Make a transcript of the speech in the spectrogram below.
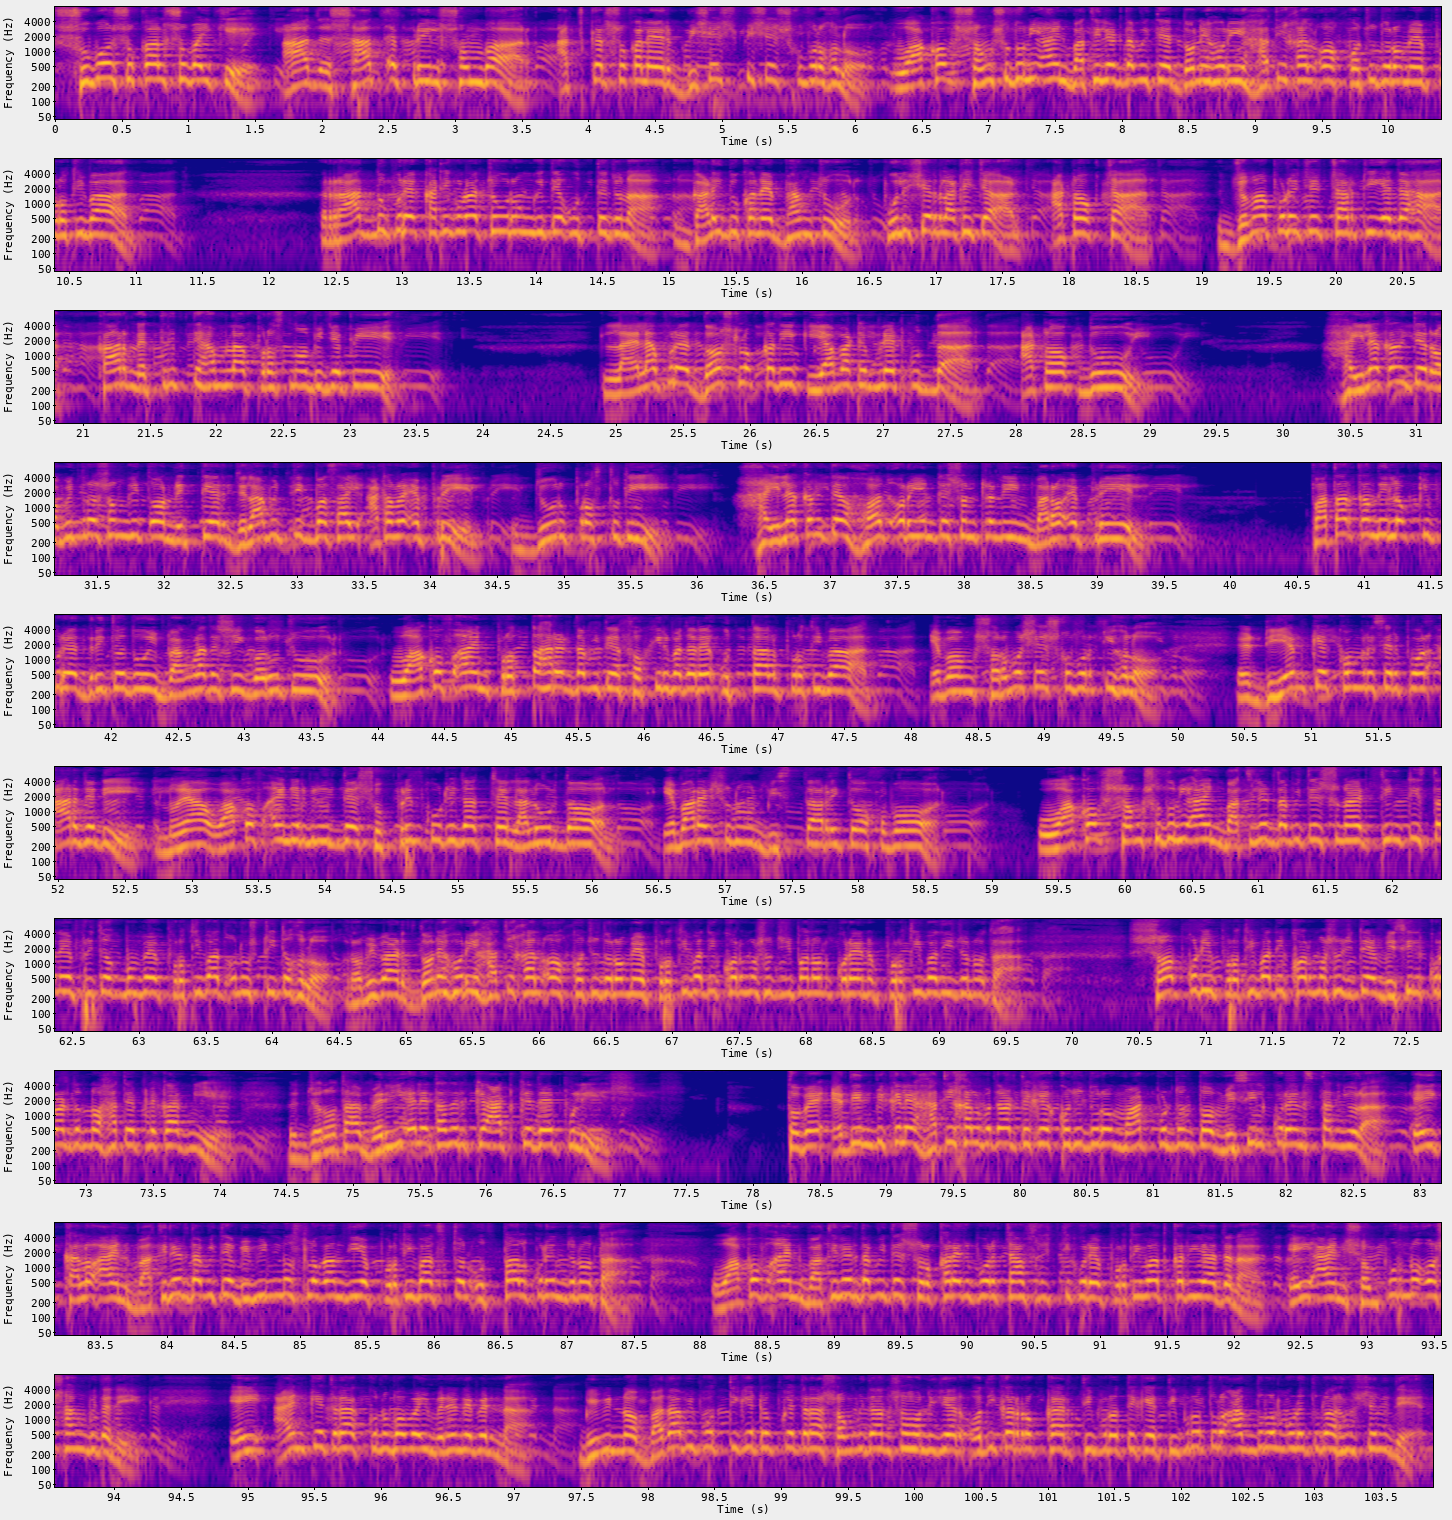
শুভ সকাল সবাইকে। আজ সাত এপ্রিল সোমবার। আজকের সকালের বিশেষ বিশেষ খবর হলো, ওয়াকফ সংশোধনী আইন বাতিলের দাবিতে দনেহরি, হাতিখাল ও কচুদরমে প্রতিবাদ। রাত দুপুরে কাঠিগোড়া চৌরঙ্গিতে উত্তেজনা, গাড়ি দোকানে ভাঙচুর, পুলিশের লাঠিচার্জ, আটক চার। জমা পড়েছে চারটি এজাহার, কার নেতৃত্বে হামলা প্রশ্ন বিজেপির। লাইলাপুরে দশ লক্ষাধিক ইয়াবা ট্যাবলেট উদ্ধার, আটক দুই। হাইলাকান্দিতে রবীন্দ্রসঙ্গীত ও নৃত্যের জেলাভিত্তিক বাসাই আঠারো এপ্রিল। জোর প্রস্তুতি। হাইলাকান্দিতে হজ ওরিয়েন্টেশন ট্রেনিং বারো এপ্রিল। পাতারকান্দি লক্ষ্মীপুরে ধৃত দুই বাংলাদেশি গরুচুর। ওয়াকফ আইন প্রত্যাহারের দাবিতে ফকিরবাজারে উত্তাল প্রতিবাদ। এবং সর্বশেষ খবরটি হল, ডিএমকে কংগ্রেসের পর আরজেডি, নয়া ওয়াকফ আইনের বিরুদ্ধে সুপ্রিম কোর্টে যাচ্ছে লালুর দল। এবারে শুনুন বিস্তারিত খবর। ওয়াকফ সংশোধনী আইন বাতিলের দাবিতে সোনাইয়ের তিনটি স্থানে পৃথকভাবে প্রতিবাদ অনুষ্ঠিত হল। রবিবার দনেহরি, হাতিখাল ও কচুদরমে প্রতিবাদী কর্মসূচি পালন করেন প্রতিবাদী জনতা। সবকটি প্রতিবাদী কর্মসূচিতে মিছিল করার জন্য হাতে প্লেকার্ড নিয়ে জনতা বেরিয়ে এলে তাদেরকে আটকে দেয় পুলিশ। তবে এদিন বিকেলে হাতিখাল বাজার থেকে কচুদুরো মাঠ পর্যন্ত মিছিল করেন স্থানীয়রা। এই কালো আইন বাতিলের দাবিতে বিভিন্ন স্লোগান দিয়ে প্রতিবাদ স্থল উত্তাল করেন জনতা। ওয়াকফ আইন বাতিলের দাবিতে সরকারের উপর চাপ সৃষ্টি করে প্রতিবাদকারীরা জানান, এই আইন সম্পূর্ণ অসাংবিধানিক। এই আইনকে তারা কোনোভাবেই মেনে নেবেন না। বিভিন্ন বাধা বিপত্তিকে টপকে তারা সংবিধান সহ নিজের অধিকার রক্ষার তীব্র থেকে তীব্রতর আন্দোলন গড়ে তোলার হুঁশিয়ারি দেন।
